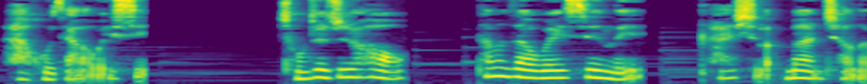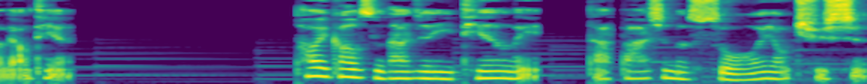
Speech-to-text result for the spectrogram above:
还互加了微信。从这之后，他们在微信里开始了漫长的聊天。他会告诉他这一天里他发生的所有趣事，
